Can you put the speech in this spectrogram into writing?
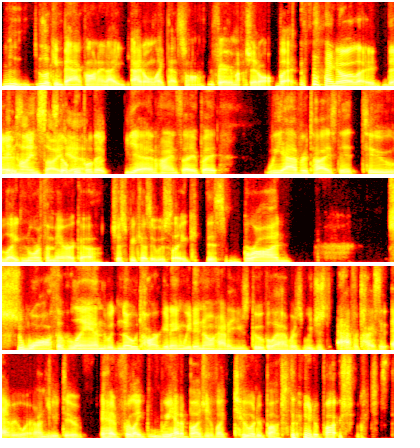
looking back on it i i don't like that song very much at all but i know like there's in hindsight still yeah. people that yeah in hindsight but we advertised it to like north america just because it was like this broad swath of land with no targeting. We didn't know how to use Google AdWords. We just advertised it everywhere on YouTube. And for like, we had a budget of like 200 bucks, 300 bucks. We just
